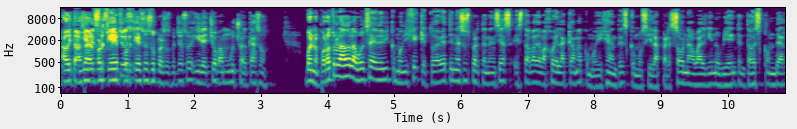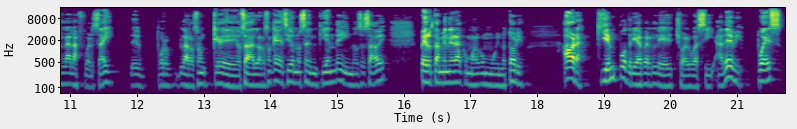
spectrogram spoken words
Ahorita vamos a ver por qué, porque eso es súper sospechoso y de hecho va mucho al caso. Bueno, por otro lado, la bolsa de Debbie, como dije, que todavía tenía sus pertenencias, estaba debajo de la cama, como dije antes, como si la persona o alguien hubiera intentado esconderla a la fuerza ahí. por la razón que, o sea, la razón que haya sido no se entiende y no se sabe, pero también era como algo muy notorio. Ahora, ¿quién podría haberle hecho algo así a Debbie? Pues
